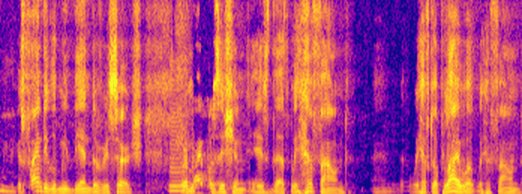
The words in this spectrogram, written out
mm. because finding would mean the end of research. Mm. Where my position is that we have found, and we have to apply what we have found.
